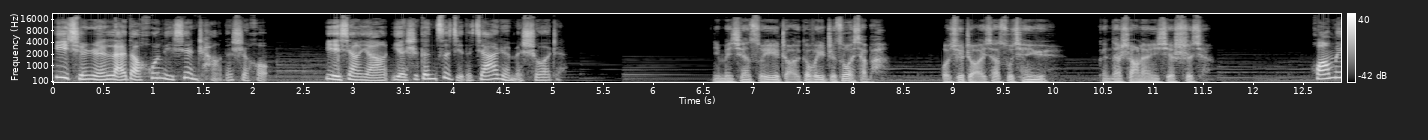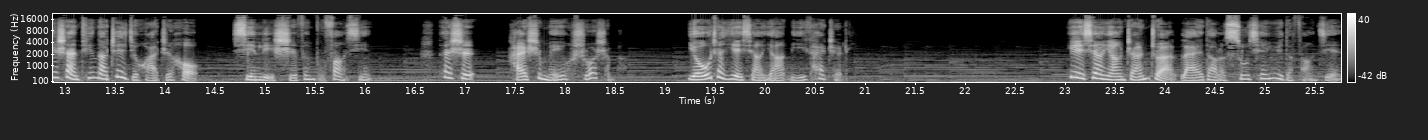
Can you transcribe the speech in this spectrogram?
一群人来到婚礼现场的时候，叶向阳也是跟自己的家人们说着。你们先随意找一个位置坐下吧，我去找一下苏千玉，跟他商量一些事情。黄梅善听到这句话之后，心里十分不放心，但是还是没有说什么，由着叶向阳离开这里。叶向阳辗转来到了苏千玉的房间。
